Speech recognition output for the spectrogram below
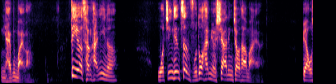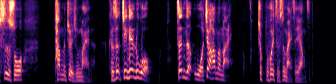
你还不买吗？第二层含义呢？我今天政府都还没有下令叫他买啊，表示说他们就已经买了。可是今天如果真的我叫他们买，就不会只是买这样子的。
